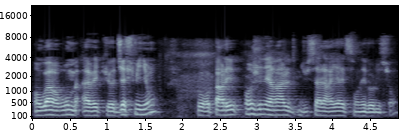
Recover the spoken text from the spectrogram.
en War Room avec Jeff Mignon pour parler en général du salariat et son évolution.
